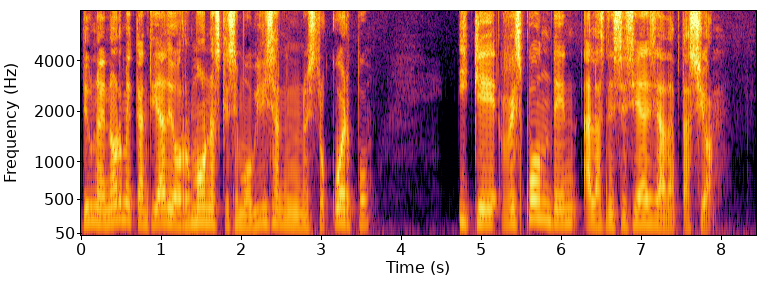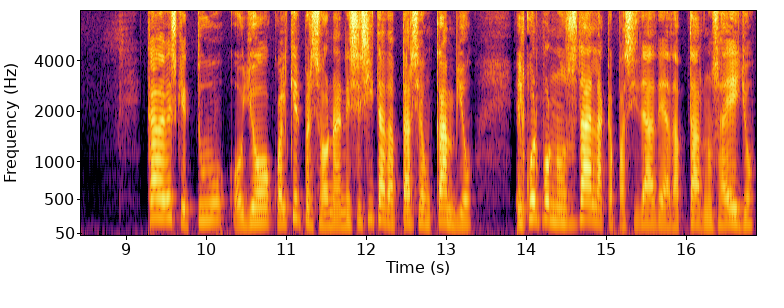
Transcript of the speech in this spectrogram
de una enorme cantidad de hormonas que se movilizan en nuestro cuerpo y que responden a las necesidades de adaptación. Cada vez que tú o yo, cualquier persona, necesita adaptarse a un cambio, el cuerpo nos da la capacidad de adaptarnos a ello,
